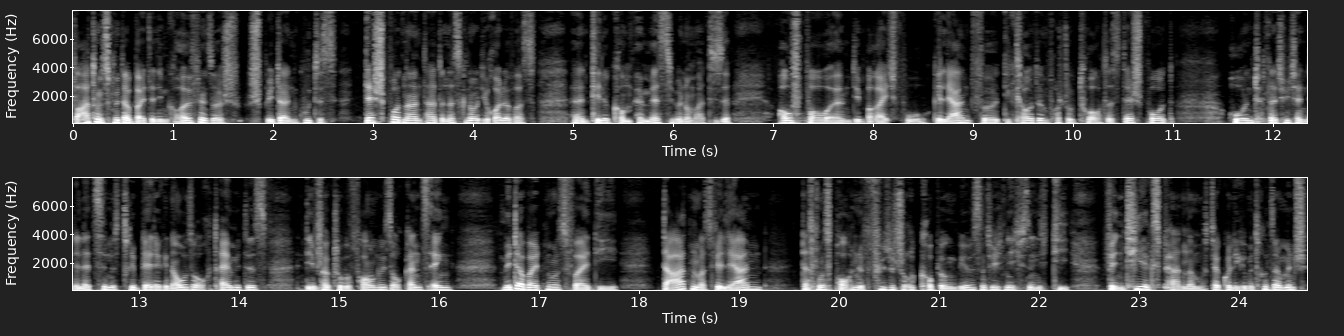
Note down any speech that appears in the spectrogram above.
Wartungsmitarbeiter, dem geholfen werden soll, später ein gutes Dashboard in der Hand hat. Und das ist genau die Rolle, was äh, Telekom MS übernommen hat. Diese Aufbau in dem Bereich, wo gelernt wird, die Cloud-Infrastruktur, auch das Dashboard und natürlich dann der letzte Industrieplayer, der genauso auch Teil mit ist, in dem Fall Global Foundries auch ganz eng mitarbeiten muss, weil die Daten, was wir lernen, das muss brauchen eine physische Rückkopplung. Wir wissen natürlich nicht, wir sind nicht die Ventilexperten. Da muss der Kollege mit drin sagen, Mensch,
